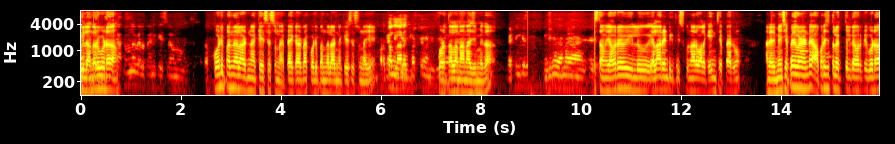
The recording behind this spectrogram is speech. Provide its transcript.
వీళ్ళందరూ కూడా కోడి పందాలు ఆడిన కేసెస్ ఉన్నాయి. పేకాట కోడి పందాలు ఆడిన కేసెస్ ఉన్నాయి. కొడతల్ల నానాజీ. మీద. ఇస్తాం. ఎవరు వీళ్ళు ఎలా రెంట్కి తీసుకున్నారు వాళ్ళకి ఏం చెప్పారు అనేది మేము చెప్పేది కూడా అంటే అపరిచిత వ్యక్తులకి ఎవరికి కూడా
